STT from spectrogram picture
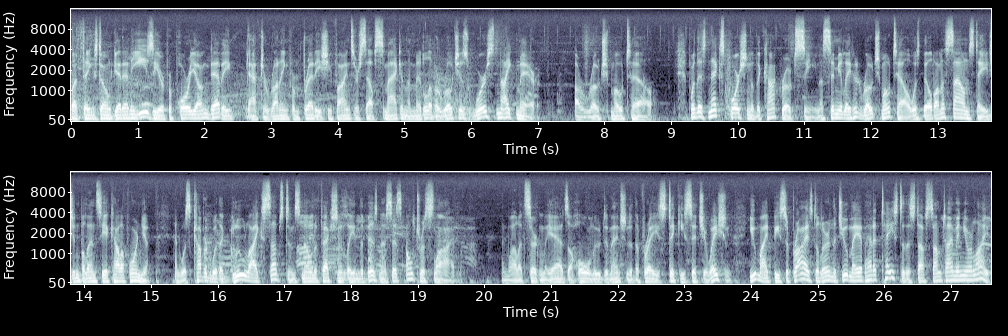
But things don't get any easier for poor young Debbie. After running from Freddy, she finds herself smack in the middle of a roach's worst nightmare, a roach motel. For this next portion of the cockroach scene, a simulated roach motel was built on a soundstage in Valencia, California, and was covered with a glue-like substance known affectionately in the business as ultra slime. And while it certainly adds a whole new dimension to the phrase sticky situation, you might be surprised to learn that you may have had a taste of the stuff sometime in your life.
